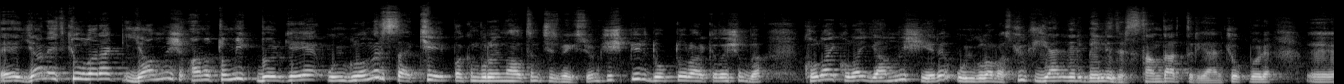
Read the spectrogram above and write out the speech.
Ee, yan etki olarak yanlış anatomik bölgeye uygulanırsa ki bakın buranın altını çizmek istiyorum. Hiçbir doktor arkadaşım da kolay kolay yanlış yere uygulamaz. Çünkü yerleri bellidir, standarttır yani. Çok böyle e,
